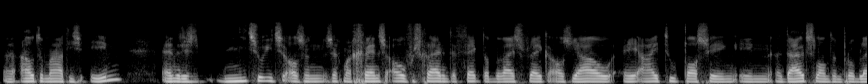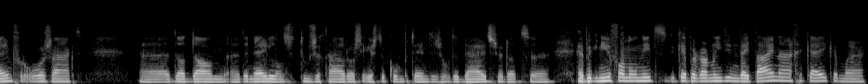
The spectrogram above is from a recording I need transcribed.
eh, automatisch in. En er is niet zoiets als een zeg maar, grensoverschrijdend effect dat bij wijze van spreken als jouw AI-toepassing in eh, Duitsland een probleem veroorzaakt. eh, dat dan de Nederlandse toezichthouder als eerste competent is of de Duitse. Dat heb ik in ieder geval nog niet. Ik heb er dan nog niet in detail naar gekeken. Maar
